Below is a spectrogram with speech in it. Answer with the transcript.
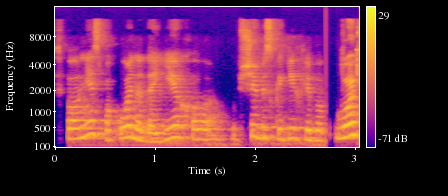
вполне спокойно доехала, вообще без каких-либо... Вот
